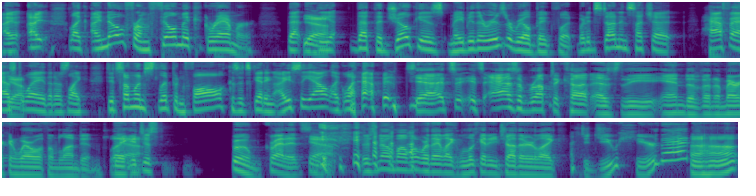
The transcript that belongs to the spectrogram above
I, I like I know from filmic grammar that Yeah. the that the joke is maybe there is a real Bigfoot, but it's done in such a half-assed Yeah. way that I was like, did someone slip and fall because it's getting icy out? Like what happened? Yeah, it's it's as abrupt a cut as the end of an American Werewolf in London. Like Yeah. it just boom credits. Yeah. There's no moment where they like look at each other like, "Did you hear that?" Uh huh.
